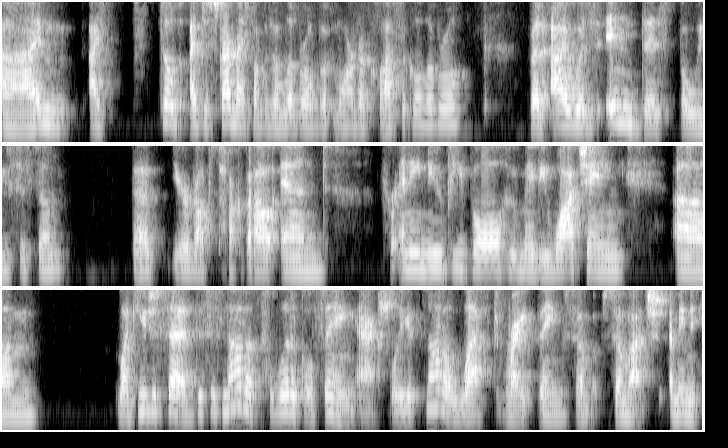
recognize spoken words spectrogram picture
uh, I'm I still I describe myself as a liberal, but more of a classical liberal. But I was in this belief system that you're about to talk about, and for any new people who may be watching, um, like you just said, this is not a political thing. Actually, it's not a left-right thing so so much. I mean,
